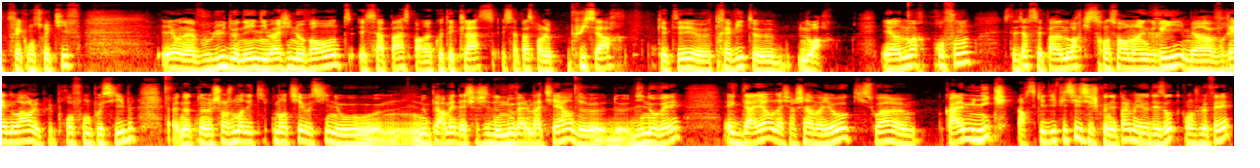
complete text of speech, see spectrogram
très constructif. Et on a voulu donner une image innovante, et ça passe par un côté classe, et ça passe par le cuissard, qui était euh, très vite noir et un noir profond, c'est-à-dire c'est pas un noir qui se transforme en gris, mais un vrai noir le plus profond possible. Euh, notre changement d'équipementier aussi nous nous permet d'aller chercher de nouvelles matières, de d'innover, et que derrière on a cherché un maillot qui soit euh, quand même unique. Alors ce qui est difficile, c'est que je connais pas le maillot des autres quand je le fais,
